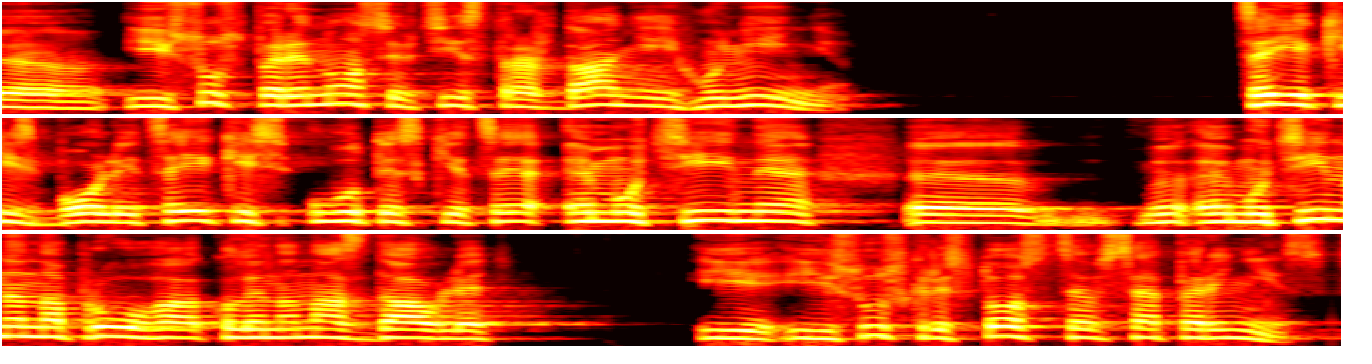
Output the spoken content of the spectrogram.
е, Ісус переносив ці страждання і гоніння. Це якісь болі, це якісь утиски, це емоційне, е, емоційна напруга, коли на нас давлять. І Ісус Христос це все переніс.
